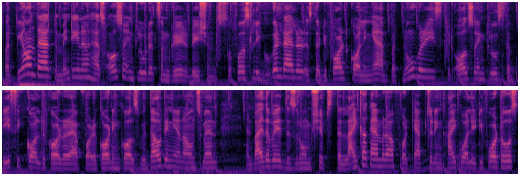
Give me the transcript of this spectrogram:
but beyond that, the maintainer has also included some great additions. So firstly, Google Dialer is the default calling app, but no worries, it also includes the basic call recorder app for recording calls without any announcement and by the way, this ROM ships the Leica camera for capturing high quality photos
